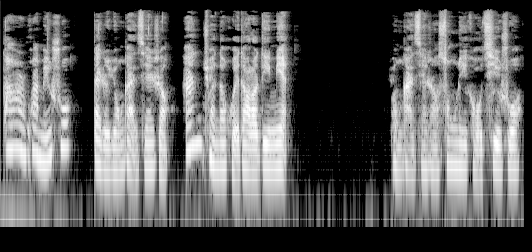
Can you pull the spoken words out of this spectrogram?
他二话没说，带着勇敢先生安全的回到了地面。勇敢先生松了一口气，说：“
